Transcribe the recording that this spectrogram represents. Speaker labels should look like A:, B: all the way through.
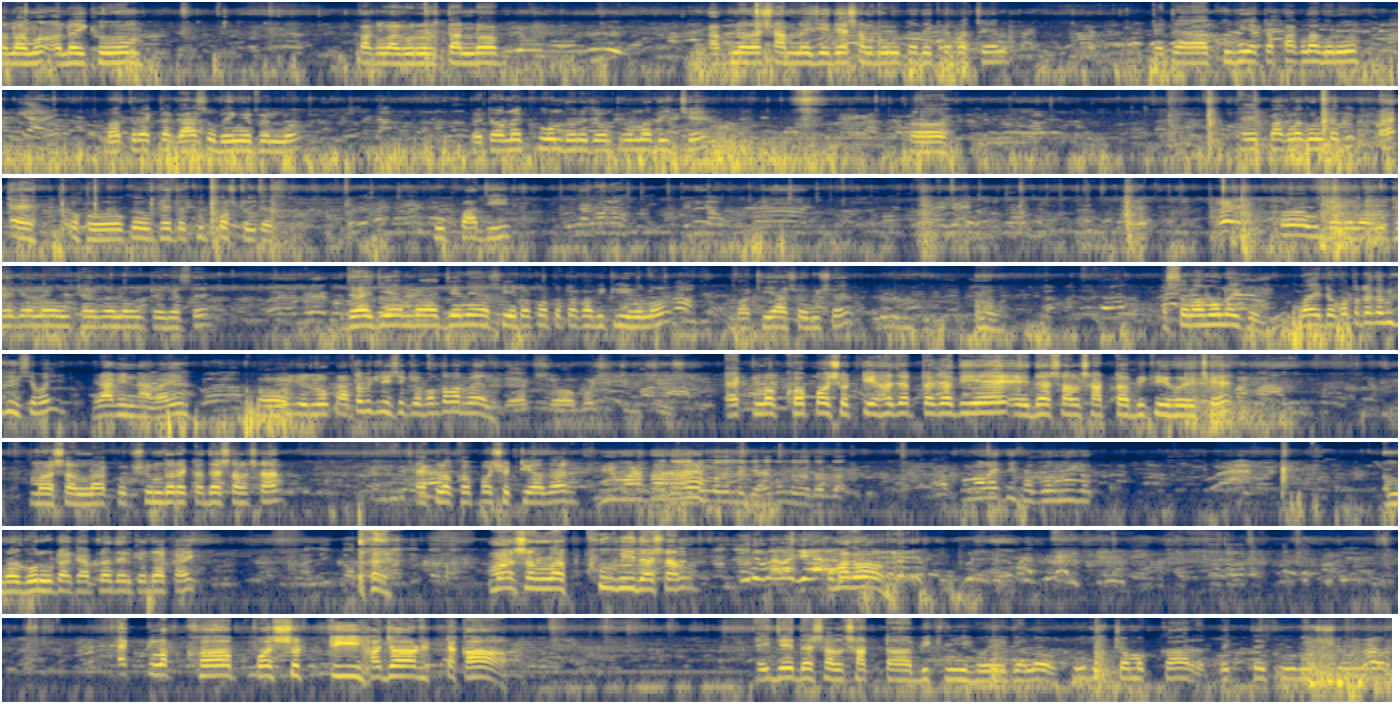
A: আসসালামু আলাইকুম। পাগলা গরুর তাণ্ডব। আপনারা সামনে যে দেশাল গরুটা দেখতে পাচ্ছেন, এটা খুবই একটা পাগলা গরু, মাত্র একটা গাছও ভেঙে ফেলল। এটা অনেকক্ষণ ধরে যন্ত্রণা দিচ্ছে। এই পাগলা গরুটাকে ওহো, ওকে উঠাইতে খুব কষ্ট হইতেছে। খুব পাজি। ও উঠে গেল উঠে গেল উঠে গেল উঠে গেছে। যাই যে আমরা জেনে আসি এটা কত টাকা বিক্রি হলো বাকি আসো বিষয়। আসসালামু আলাইকুম। ভাই এটা কত টাকা বিক্রি হয়েছে ভাই?
B: গ্রামীণ না ভাই
A: ও,
B: লোক
A: কত বিক্রি হয়েছে কেউ বলতে পারবেন? এক লক্ষ পঁয়ষট্টি হাজার টাকা দিয়ে এই দেশাল সারটা বিক্রি হয়েছে। মাশাল্লাহ খুব সুন্দর একটা দেশাল সার। এক লক্ষ পঁয়ষট্টি হাজার। আমরা গরুটাকে আপনাদেরকে দেখাই। মাশাল্লাহ খুবই দেশাল। এক লক্ষ পঁয়ষট্টি হাজার টাকা। এই যে দেশাল সারটা বিক্রি হয়ে গেল, খুবই চমৎকার, দেখতে খুবই সুন্দর।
